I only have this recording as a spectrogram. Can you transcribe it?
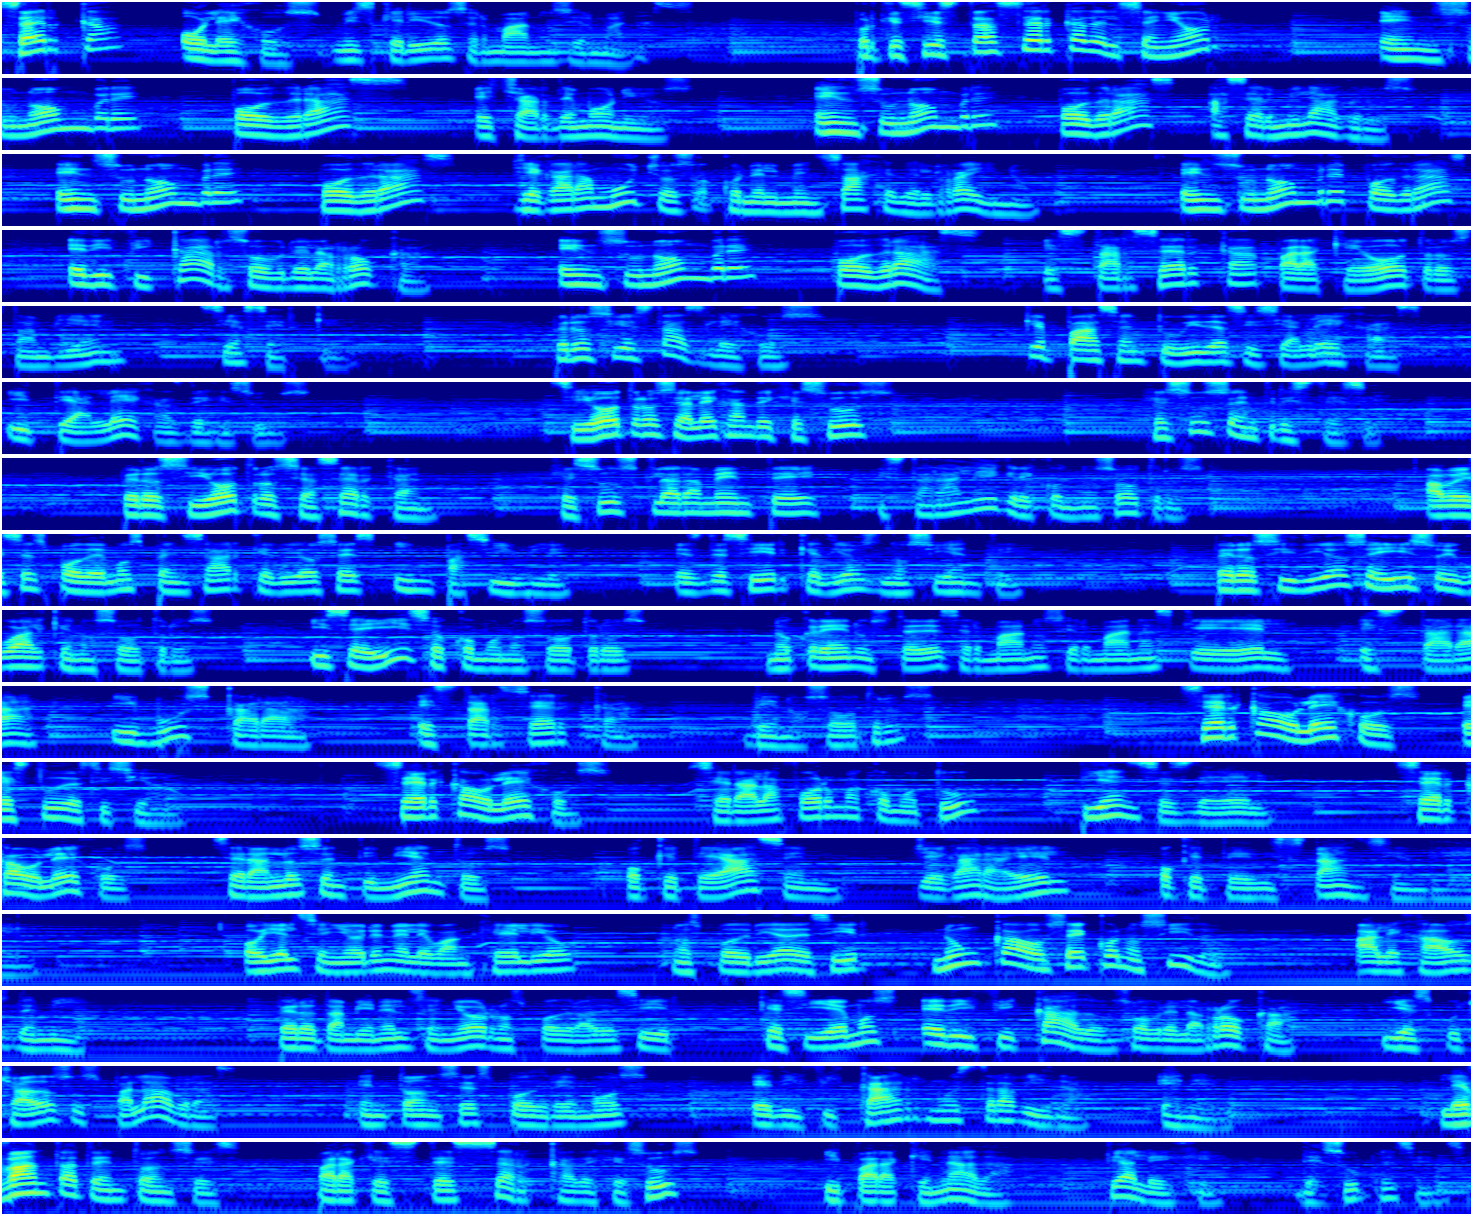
cerca o lejos, mis queridos hermanos y hermanas. Porque si estás cerca del Señor, en su nombre podrás echar demonios. En su nombre podrás hacer milagros. En su nombre podrás llegar a muchos con el mensaje del reino. En su nombre podrás edificar sobre la roca. En su nombre podrás estar cerca para que otros también se acerquen. Pero si estás lejos, ¿qué pasa en tu vida si se alejas y te alejas de Jesús? Si otros se alejan de Jesús, Jesús se entristece. Pero si otros se acercan, Jesús claramente estará alegre con nosotros. A veces podemos pensar que Dios es impasible, es decir, que Dios no siente. Pero si Dios se hizo igual que nosotros y se hizo como nosotros, ¿no creen ustedes, hermanos y hermanas, que Él estará y buscará estar cerca de nosotros? Cerca o lejos es tu decisión. Cerca o lejos será la forma como tú pienses de Él. Cerca o lejos serán los sentimientos o que te hacen llegar a Él o que te distancian de Él. Hoy el Señor en el Evangelio nos podría decir, nunca os he conocido, alejaos de mí. Pero también el Señor nos podrá decir que si hemos edificado sobre la roca y escuchado sus palabras, entonces podremos edificar nuestra vida en Él. Levántate entonces para que estés cerca de Jesús y para que nada te aleje de su presencia.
